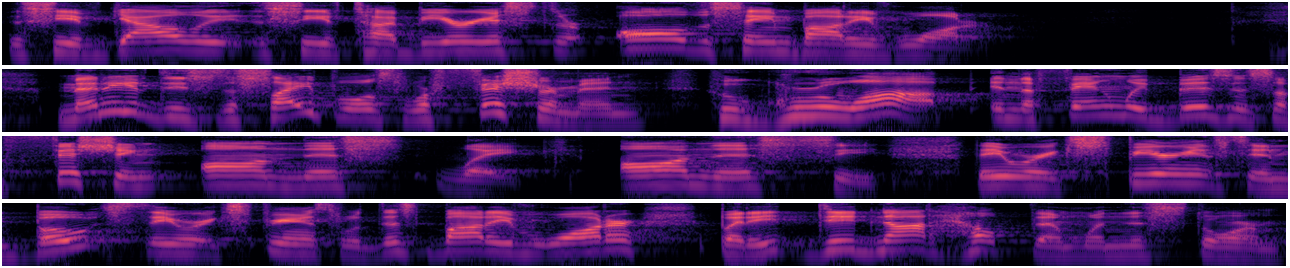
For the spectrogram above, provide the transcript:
the Sea of Galilee, the Sea of Tiberias. They're all the same body of water. Many of these disciples were fishermen who grew up in the family business of fishing on this lake, on this sea. They were experienced in boats, they were experienced with this body of water, but it did not help them when this storm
